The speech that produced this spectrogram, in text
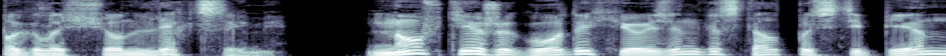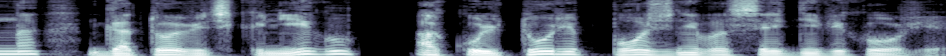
поглощен лекциями. Но в те же годы Хёйзинга стал постепенно готовить книгу о культуре позднего Средневековья.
